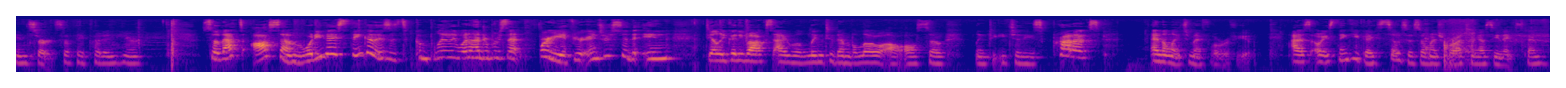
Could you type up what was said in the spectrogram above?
inserts that they put in here. So that's awesome. What do you guys think of this? It's completely 100% free. If you're interested in Daily Goodie Box, I will link to them below. I'll also link to each of these products and a link to my full review. As always, thank you guys so, so, so much for watching. I'll see you next time.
